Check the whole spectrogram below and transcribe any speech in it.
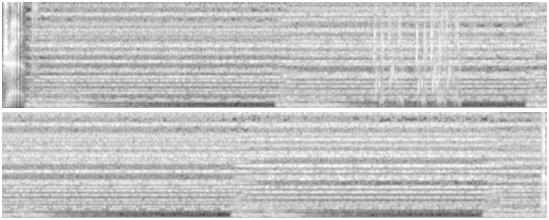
jet. An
